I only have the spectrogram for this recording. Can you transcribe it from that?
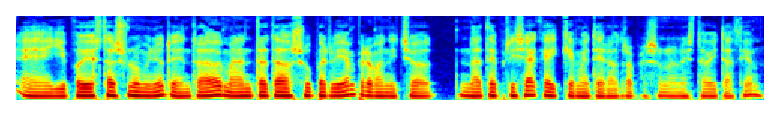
Eh, y he podido estar solo un minuto y he entrado y me han tratado súper bien, pero me han dicho, date prisa que hay que meter a otra persona en esta habitación.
